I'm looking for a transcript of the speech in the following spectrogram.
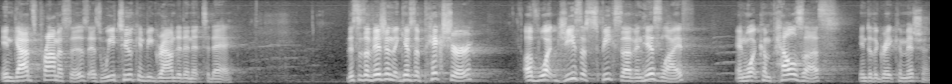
in God's promises as we too can be grounded in it today. This is a vision that gives a picture of what Jesus speaks of in his life and what compels us into the Great Commission.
